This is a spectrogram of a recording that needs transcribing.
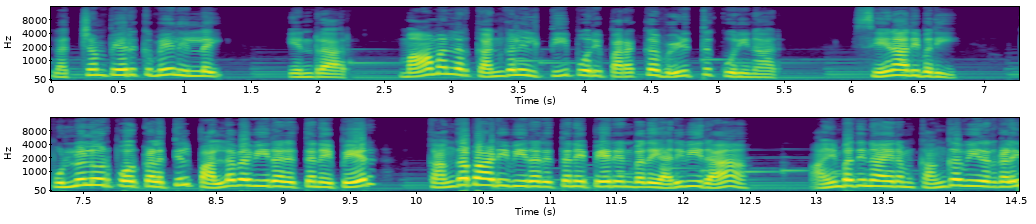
லட்சம் பேருக்கு மேல் இல்லை என்றார். மாமல்லர் கண்களில் தீப்பொறி பறக்க விழித்து கூறினார். சேனாதிபதி புல்லலூர் போர்க்களத்தில் பல்லவ வீரர் எத்தனை பேர்? கங்கபாடி வீரர் எத்தனை பேர் என்பதை அறிவீரா? ஐம்பதினாயிரம் கங்க வீரர்களை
